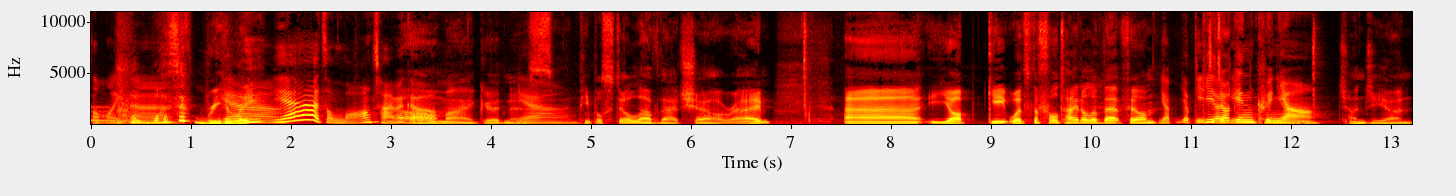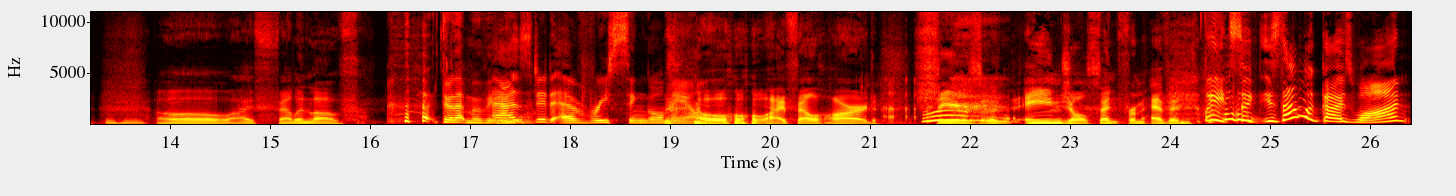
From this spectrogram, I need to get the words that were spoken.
Something like that. Was it really? Yeah. Yeah, it's a long time ago. Oh my goodness. Yeah. People still love that show, right? Uh 엽기 what's the full title of that film? 엽기적인 그녀. Chunjiyeon. Mm-hmm. Oh, I fell in love. Through that movie. As did every single male. Oh, I fell hard. She was an angel sent from heaven. Wait, so is that what guys want?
